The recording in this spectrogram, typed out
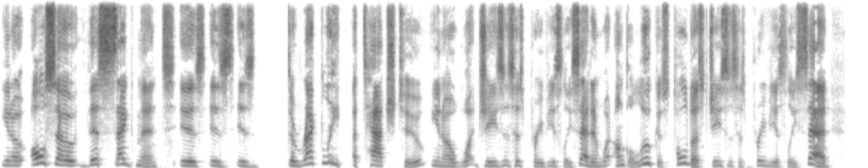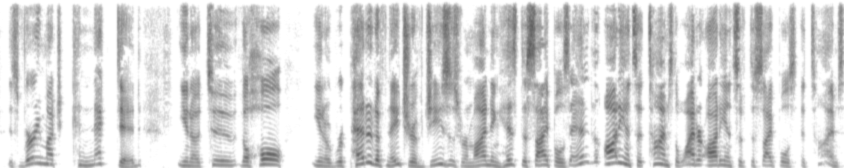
you know, also this segment is is is directly attached to you know what Jesus has previously said and what Uncle Luke has told us Jesus has previously said is very much connected, you know, to the whole you know repetitive nature of Jesus reminding his disciples and the audience at times, the wider audience of disciples at times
